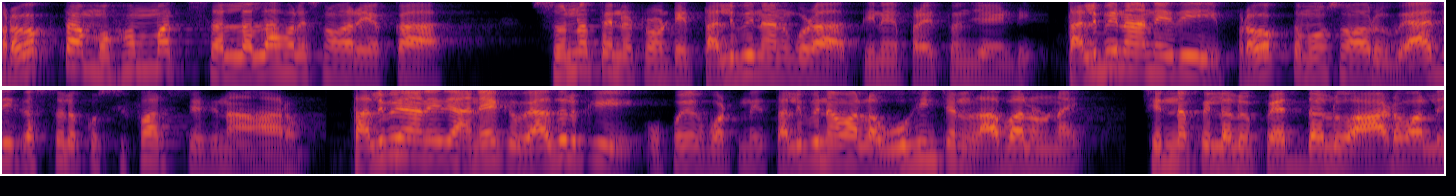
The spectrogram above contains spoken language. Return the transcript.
ప్రవక్త మొహమ్మద్ సల్లల్లాహు అలైస్ వారి యొక్క సున్నతైనటువంటి తల్బినాను కూడా తినే ప్రయత్నం చేయండి. తల్బినా అనేది ప్రవక్త మోసం వారు వ్యాధిగ్రస్తులకు సిఫార్సు చేసిన ఆహారం. తల్బినా అనేది అనేక వ్యాధులకి ఉపయోగపడుతుంది. తల్బినా వల్ల ఊహించని లాభాలు ఉన్నాయి. చిన్నపిల్లలు పెద్దలు ఆడవాళ్ళు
